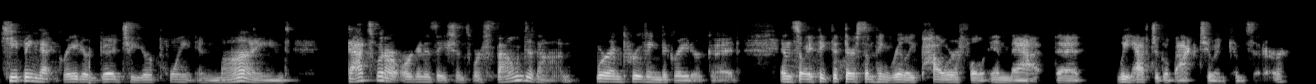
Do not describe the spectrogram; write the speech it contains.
keeping that greater good to your point in mind, that's what our organizations were founded on. We're improving the greater good. And so I think that there's something really powerful in that that we have to go back to and consider.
